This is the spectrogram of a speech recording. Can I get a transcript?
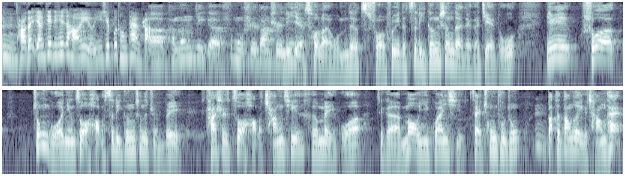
嗯，好的，杨洁篪先生好像有一些不同看法。呃，可能这个傅牧师当时理解错了我们的所谓的自力更生的这个解读，因为说中国已经做好了自力更生的准备，它是做好了长期和美国这个贸易关系在冲突中，把它当做一个常态，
